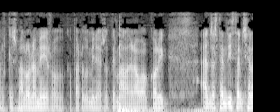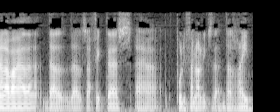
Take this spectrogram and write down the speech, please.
el que es valora més o que predomina és el tema del grau alcohòlic ens estem distanciant a la vegada de, dels efectes eh, polifenòlics de, del raïm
